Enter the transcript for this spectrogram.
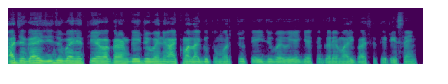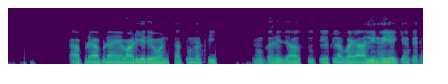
આજે ગાય ઈજુભાઈ નથી આવ્યા કારણ કે ઈજુભાઈને આંખમાં લાગ્યું હતું મરચું તે ઈજુભાઈ વહી ગયા છે ઘરે મારી પાસેથી રિસાઈન આપણે આપણે અહીંયા વાડીએ રહેવાનું થતું નથી. હું ઘરે જાઉં છું તો એકલા ભાઈ હાલીને વહી ગયા ઘરે.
